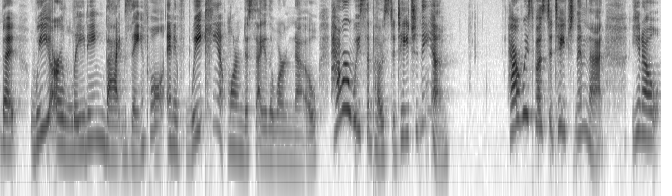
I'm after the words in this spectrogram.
But we are leading by example, and if we can't learn to say the word no, how are we supposed to teach them? How are we supposed to teach them that? You know,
